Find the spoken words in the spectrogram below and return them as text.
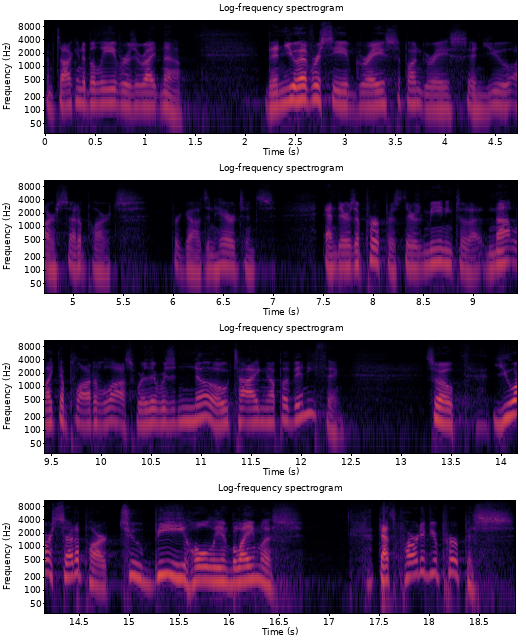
I'm talking to believers right now. Then you have received grace upon grace, and you are set apart for God's inheritance. And there's a purpose, there's meaning to that. Not like the plot of Lost, where there was no tying up of anything. So you are set apart to be holy and blameless. That's part of your purpose.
